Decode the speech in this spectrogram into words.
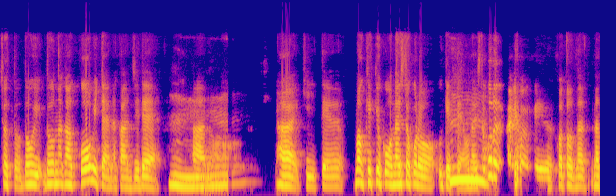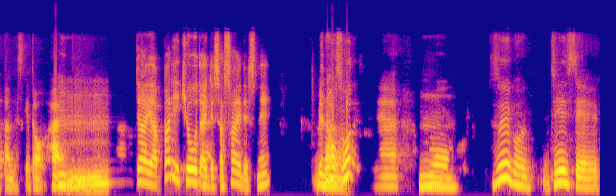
ちょっとどういう、どんな学校みたいな感じで、うんあの、はい、聞いて、まあ結局同じところを受けて、うん同じところで通うっていうことにななったんですけど、はい。うんじゃあ、やっぱり兄弟で支えですね。いやそうですね。もう、ずいぶん人生、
